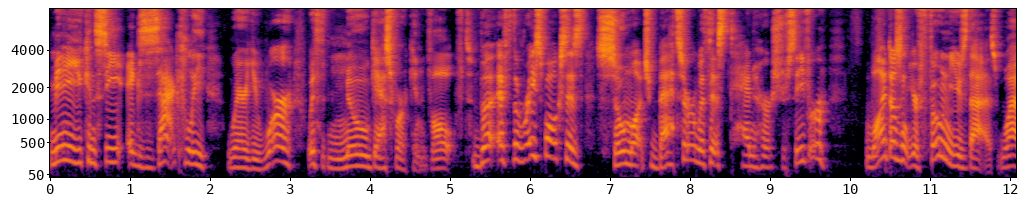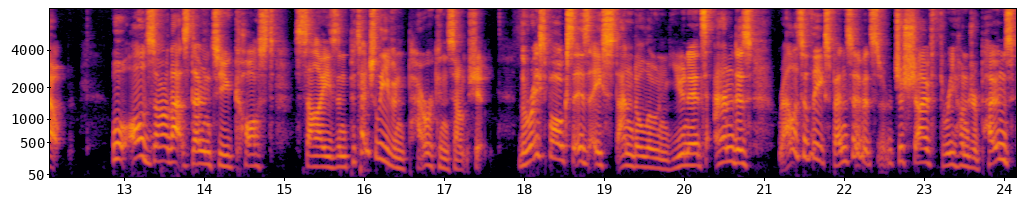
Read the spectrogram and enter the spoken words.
meaning you can see exactly where you were with no guesswork involved. But if the Racebox is so much better with its 10 Hz receiver, why doesn't your phone use that as well? Well, odds are that's down to cost, size, and potentially even power consumption. The Racebox is a standalone unit and is relatively expensive, it's just shy of £300,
